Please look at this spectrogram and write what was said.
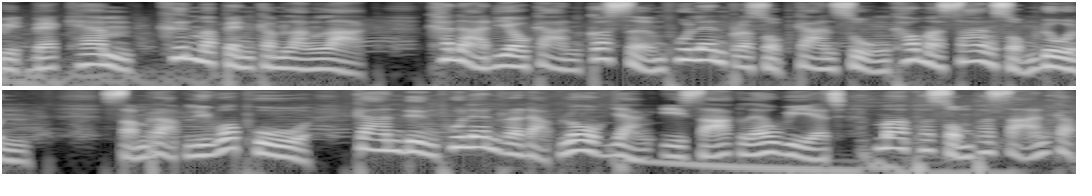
วิดเบ็คแฮมขึ้นมาเป็นกำลังหลัก ขณะเดียวกันก็เสริมผู้เล่นประสบการณ์สูงเข้ามาสร้างสมดุล สำหรับลิเวอร์พูลการดึงผู้เล่นระดับโลกอย่างอีซักและเวียชมาผสมผสานกับ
